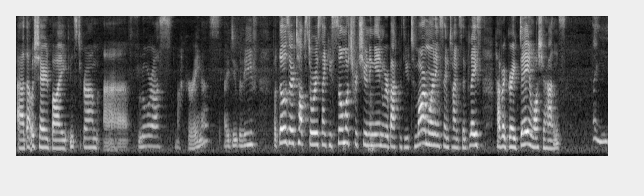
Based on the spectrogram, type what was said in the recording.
Uh, that was shared by Instagram, uh, Floras Macarenas, I do believe. But those are top stories. Thank you so much for tuning in. We're back with you tomorrow morning, same time, same place. Have a great day and wash your hands. Bye.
